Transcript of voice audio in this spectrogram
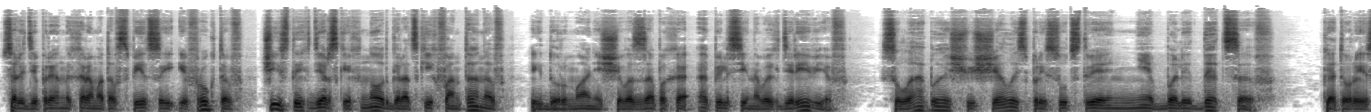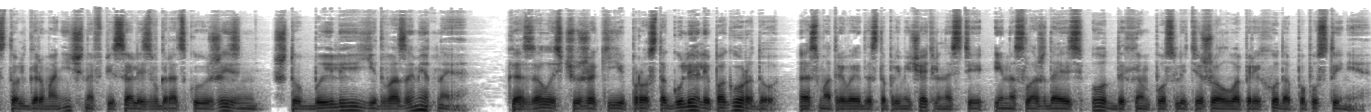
Среди пряных ароматов специй и фруктов, чистых дерзких нот городских фонтанов и дурманящего запаха апельсиновых деревьев слабо ощущалось присутствие неболидецев, которые столь гармонично вписались в городскую жизнь, что были едва заметны. Казалось, чужаки просто гуляли по городу, осматривая достопримечательности и наслаждаясь отдыхом после тяжелого перехода по пустыне.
